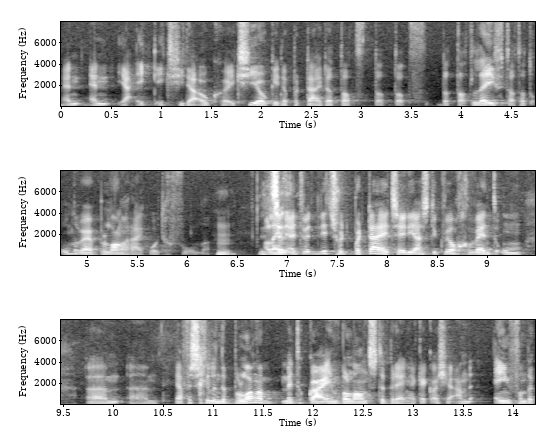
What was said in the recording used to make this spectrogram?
En, en ja, ik, ik, zie daar ook, ik zie ook in de partij dat dat, dat, dat, dat, dat leeft, dat dat onderwerp belangrijk wordt gevonden. Hm. Alleen het, dit soort partijen, het CDA is natuurlijk wel gewend om um, um, ja, verschillende belangen met elkaar in balans te brengen. Kijk, als je aan de, een van de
